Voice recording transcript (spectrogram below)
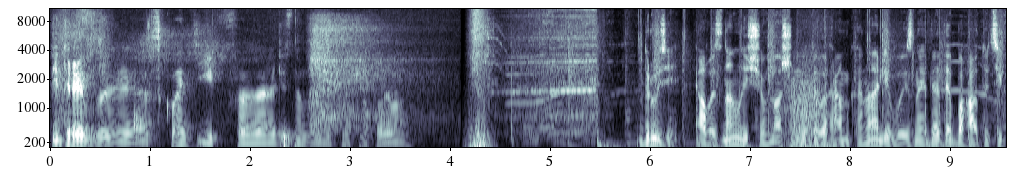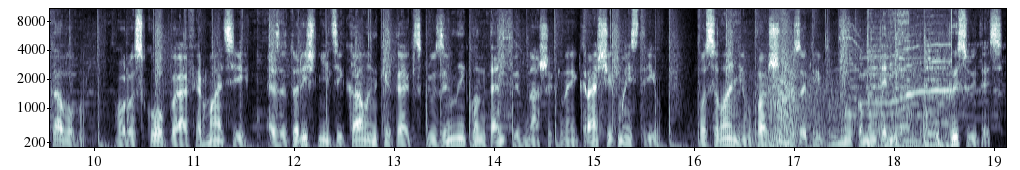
Підриви складів е, різноманітних, можливо. Друзі, а ви знали, що в нашому телеграм-каналі ви знайдете багато цікавого: гороскопи, афірмації, езотеричні цікавинки та ексклюзивний контент від наших найкращих майстрів. Посилання у першому закріпленому коментарі. Підписуйтесь.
